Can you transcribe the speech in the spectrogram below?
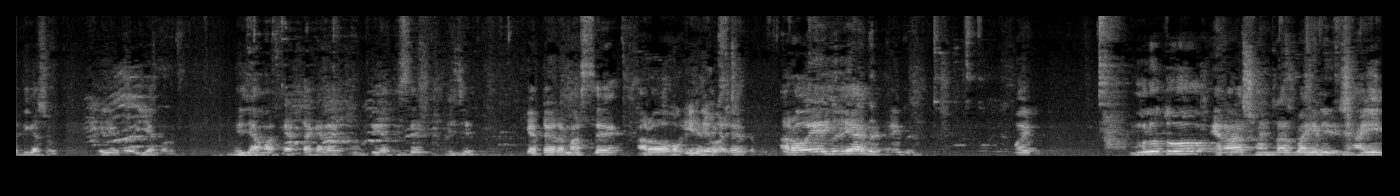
এদিকে আসো। এই যে ইয়ে করো। এই যে আমার কেয়ারটাকারে কূপ দিয়ে দিছে এই যে কেয়ারটাকারে মারছে আরও ইয়ে করছে। আরও এই মূলত এরা সন্ত্রাস বাহিনীর শাহিন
